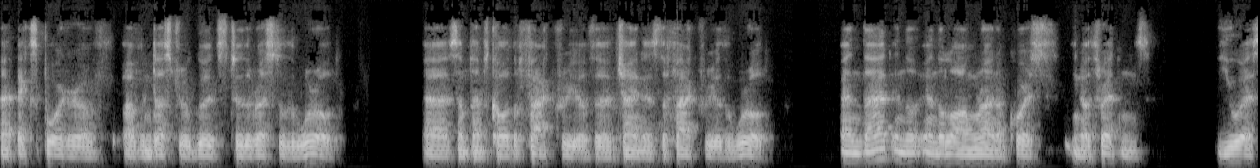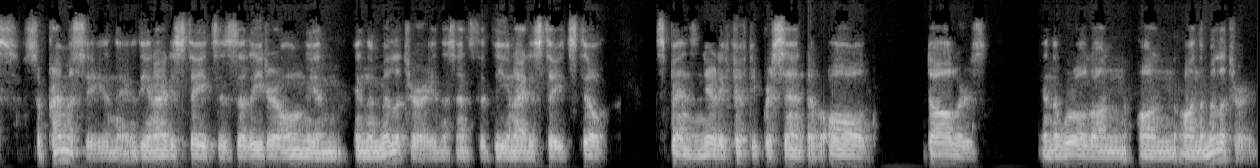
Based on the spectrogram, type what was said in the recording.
exporter of, of industrial goods to the rest of the world, uh, sometimes called the factory of the China is the factory of the world. And that in the in the long run, of course, you know, threatens U.S. supremacy. And the, the United States is a leader only in, in the military, in the sense that the United States still spends nearly 50% of all dollars in the world on, on, on the military.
